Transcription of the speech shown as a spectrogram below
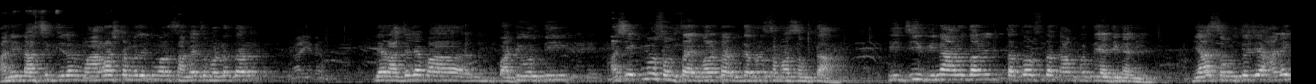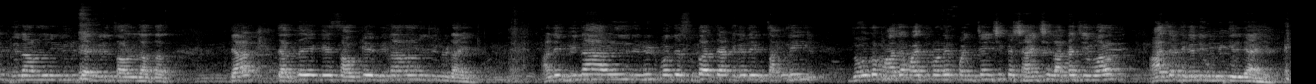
आणि नाशिक जिल्ह्यात महाराष्ट्रामध्ये तुम्हाला सांगायचं म्हटलं तर या राज्याच्या पा पाठीवरती अशी एकमेव संस्था आहे मराठा विद्यापीठ समाज संस्था. ही जी विना अनुदानित तत्वावर सुद्धा काम करते या ठिकाणी. या संस्थेचे अनेक विना अनुदानित युनिट या ठिकाणी चालू जातात. त्या त्यातलं एक हे सावके विना अनुदानित युनिट आहे. आणि विना अनुदानित युनिटमध्ये सुद्धा त्या ठिकाणी एक चांगली जवळजवळ माझ्या माहितीप्रमाणे पंच्याऐंशी का शहाऐंशी लाखाची इमारत आज या ठिकाणी उभी केलेली आहे.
